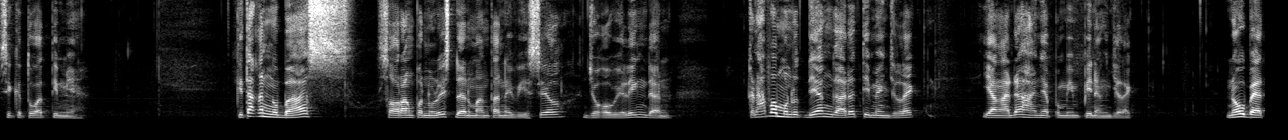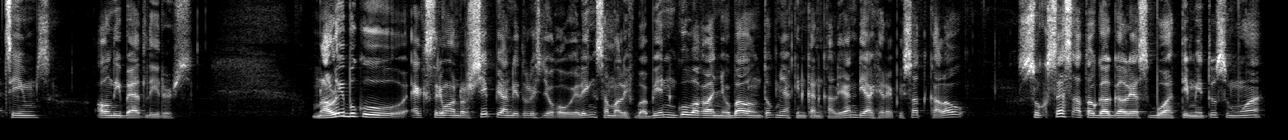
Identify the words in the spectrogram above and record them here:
si ketua timnya. Kita akan ngebahas seorang penulis dan mantan Navy SEAL, Joko Willing, dan kenapa menurut dia nggak ada tim yang jelek, yang ada hanya pemimpin yang jelek. No bad teams, only bad leaders. Melalui buku Extreme Ownership yang ditulis Joko Willing sama Liv Babin, gue bakalan nyoba untuk meyakinkan kalian di akhir episode kalau sukses atau gagalnya sebuah tim itu semua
